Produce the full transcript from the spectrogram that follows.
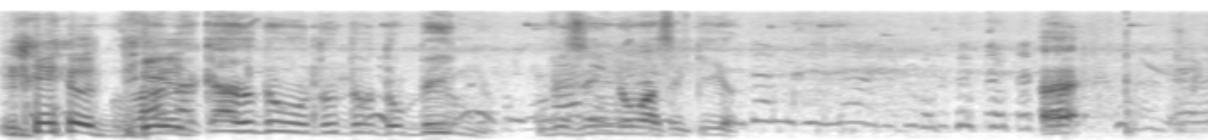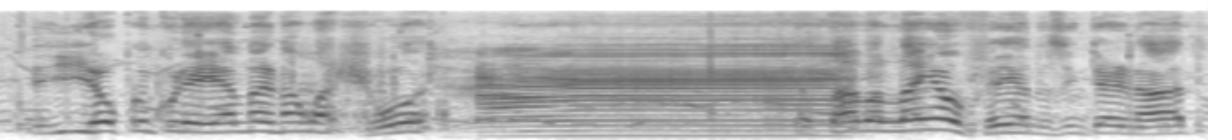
Meu Lá Deus. na casa do, do, do, do Binho, o vizinho nosso aqui, ó. É, e eu procurei ela, mas não achou. Eu tava lá em Alfenas, internado.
